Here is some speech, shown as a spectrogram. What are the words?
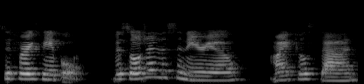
So for example, the soldier in the scenario might feel sad,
